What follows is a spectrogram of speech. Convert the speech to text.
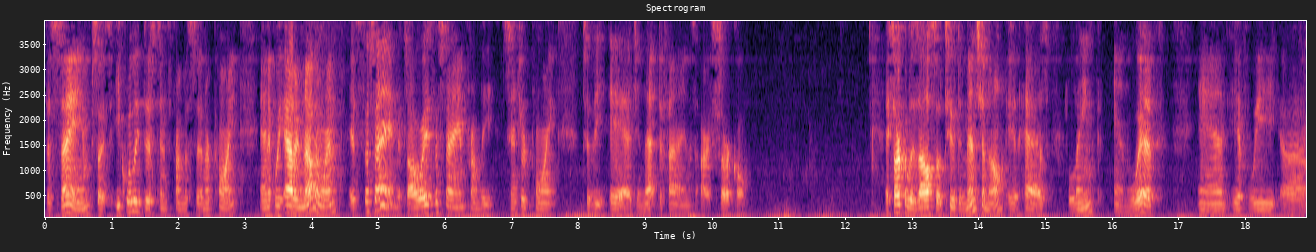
the same, so it's equally distant from the center point. And if we add another one, it's the same. It's always the same from the center point to the edge, and that defines our circle. A circle is also two-dimensional. It has length and width, and if we uh,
